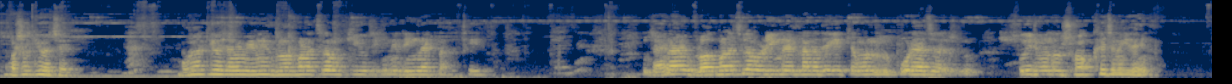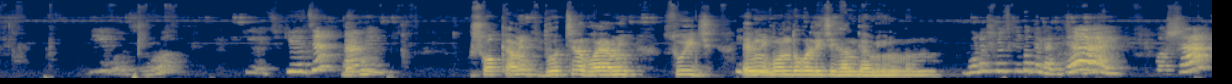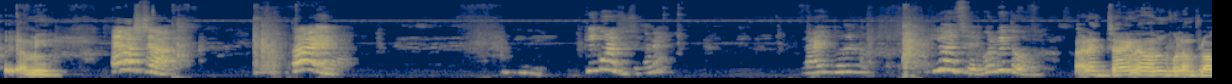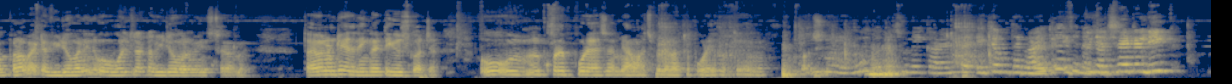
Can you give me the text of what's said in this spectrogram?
বর্ষা কী হয়েছে? বর্ষা কী হয়েছে? আমি এমনি ব্লগ বানাচ্ছিলাম কী হয়েছে কিনে রিং লাইট না ঠিক জানি না আমি ব্লগ বানাচ্ছিলাম রিং লাইট লাগা দেখে কেমন পড়ে আছে। সুইচ বন্ধ শখ খেয়েছে নাকি জানি না। শখ আমি ধরছি না ভয় আমি সুইচ এমনি বন্ধ করে দিচ্ছি এখান দিয়ে আমি বোর্ডে সুইচ কি করতে লাগে? আমি বর্ষা। তো? আরে জানি না আমি বললাম ব্লগ বানাবো একটা ভিডিও বানিয়ে নেব ও বলছিল একটা ভিডিও বানাবো ইনস্টাগ্রামে তাই বললাম ঠিক আছে রিং লাইটটা ইউজ করছে ও করে পড়ে আছে আমি আওয়াজ পেলাম একটা পড়ে করতে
